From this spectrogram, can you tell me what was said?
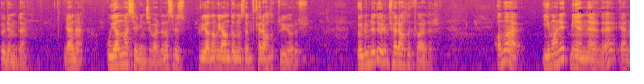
ölümde. Yani uyanma sevinci vardır. Nasıl biz rüyadan uyandığımızda bir ferahlık duyuyoruz. Ölümde de öyle bir ferahlık vardır. Ama iman etmeyenlerde yani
